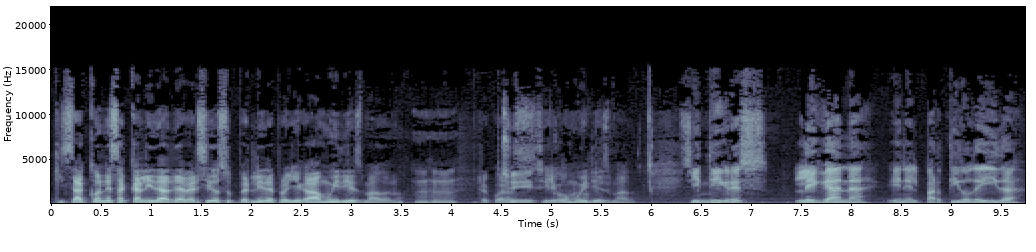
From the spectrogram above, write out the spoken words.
quizá con esa calidad de haber sido superlíder, pero llegaba muy diezmado, ¿no? ¿Recuerdas? Sí, sí Llegó muy diezmado. Y Tigres le gana en el partido de ida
